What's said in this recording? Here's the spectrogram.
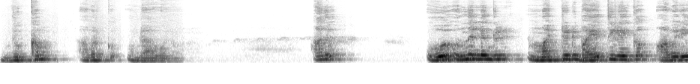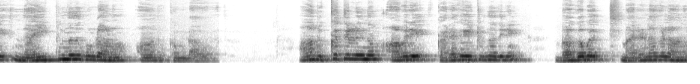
ദുഃഖം അവർക്ക് ഉണ്ടാകുന്നു. അത് ഒന്നല്ലെങ്കിൽ മറ്റൊരു ഭയത്തിലേക്ക് അവരെ നയിക്കുന്നത് കൊണ്ടാണ് ആ ദുഃഖം ഉണ്ടാകുന്നത്. ആ ദുഃഖത്തിൽ നിന്നും അവരെ കരകയറ്റുന്നതിന് ഭഗവത് സ്മരണകളാണ്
